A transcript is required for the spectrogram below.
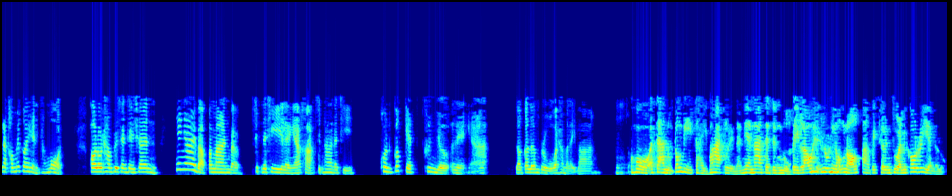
แต่เขาไม่เคยเห็นทั้งหมด พอเราทำ presentation ง่ายๆ แบบประมาณแบบสิบนาทีอะไรเงี้ยค่ะสิบห้านาที คนก็เก็ตขึ้นเยอะอะไรเงี้ย แล้วก็เริ่มรู้ว่าทำอะไรบ้างโอ้โห อาจารย์หนูต้องดีใจมากเลยนะเนี่ยน่าจะดึงหนูไปเล่าให้รุ่นน้องๆ ฟังไปเชิญชวนเขาเรียนนะลูก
